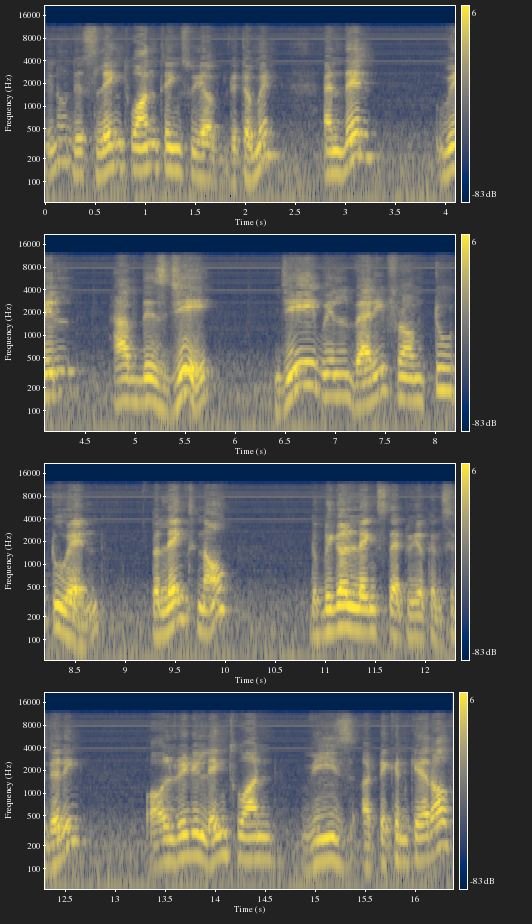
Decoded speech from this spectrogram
you know this length 1 things we have determined and then we will have this j, j will vary from 2 to n. The length now, the bigger lengths that we are considering, already length 1 v's are taken care of.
